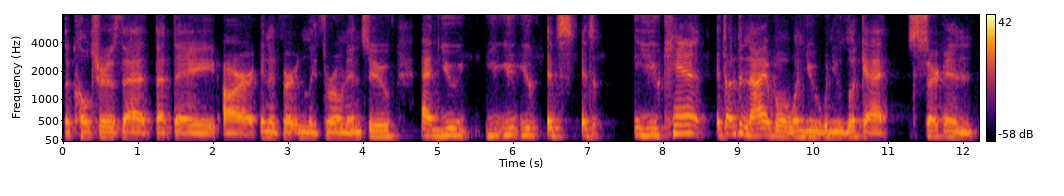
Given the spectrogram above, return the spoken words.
the cultures that that they are inadvertently thrown into. And you you you it's it's you can't it's undeniable when you when you look at certain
